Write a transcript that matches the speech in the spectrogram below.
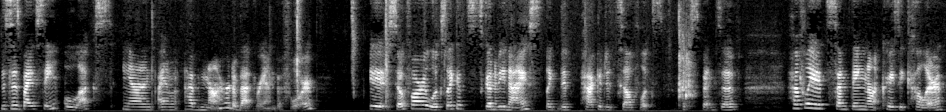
This is by St. Lux, and I have not heard of that brand before. It so far looks like it's to be nice. Like the package itself looks expensive. Hopefully it's something not crazy color.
